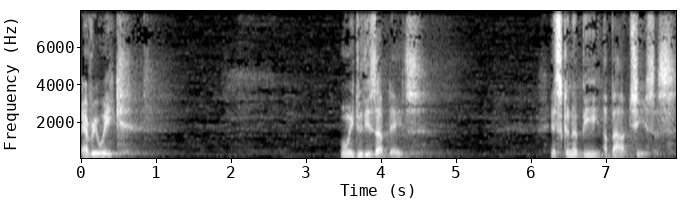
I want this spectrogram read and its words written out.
every week when we do these updates, it's going to be about Jesus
